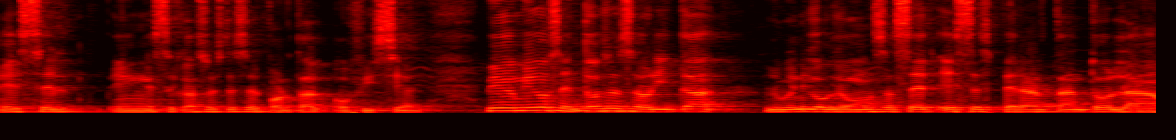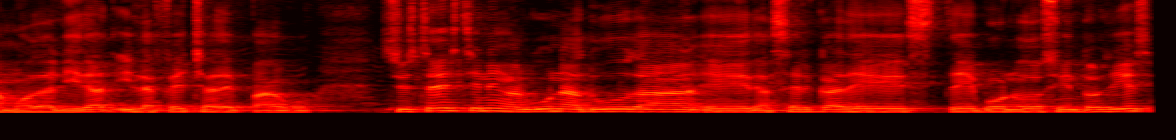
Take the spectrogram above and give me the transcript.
es el, en este caso este es el portal oficial. Bien amigos, entonces ahorita lo único que vamos a hacer es esperar tanto la modalidad y la fecha de pago. Si ustedes tienen alguna duda eh, acerca de este bono 210,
